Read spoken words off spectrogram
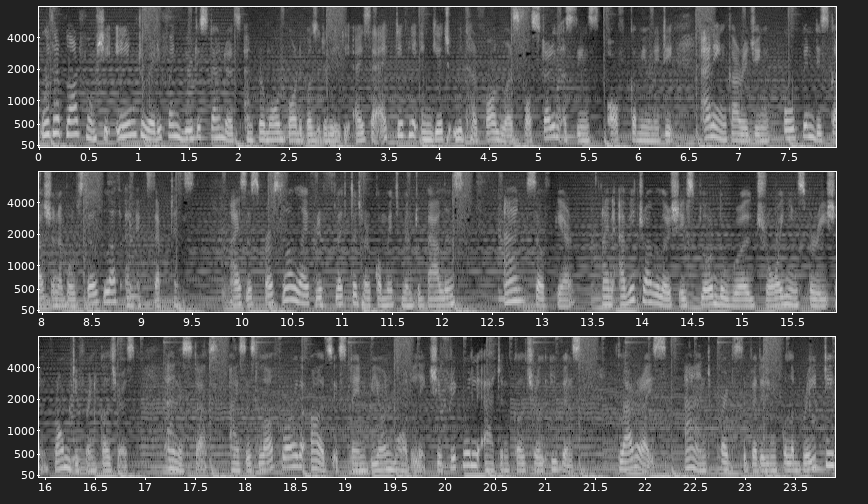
With her platform, she aimed to redefine beauty standards and promote body positivity. Isa actively engaged with her followers, fostering a sense of community community and encouraging open discussion about self-love and acceptance. Isa's personal life reflected her commitment to balance and self-care. An avid traveler, she explored the world drawing inspiration from different cultures and styles. Isa's love for the arts extended beyond modeling. She frequently attended cultural events, collaborated, and participated in collaborative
